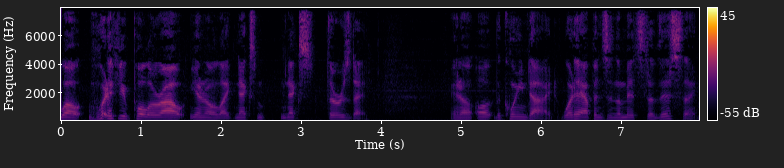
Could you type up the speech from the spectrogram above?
Well, what if you pull her out, you know, like next next Thursday? You know, oh, the queen died. What happens in the midst of this thing?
